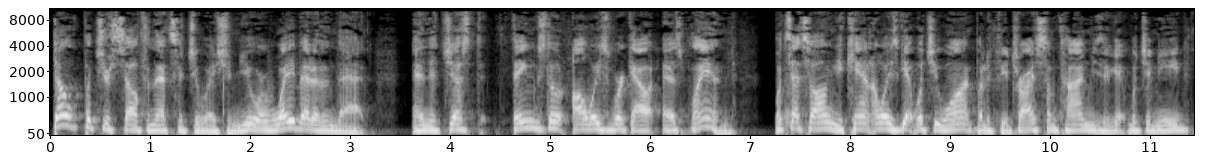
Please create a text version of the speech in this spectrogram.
Don't put yourself in that situation. You are way better than that. And it just, things don't always work out as planned. What's that song? You can't always get what you want, but if you try sometimes you get what you need.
